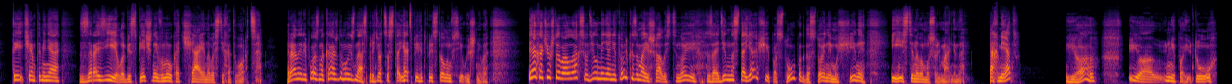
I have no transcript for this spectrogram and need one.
— Ты чем-то меня заразил, обеспеченный внук отчаянного стихотворца. Рано или поздно каждому из нас придется стоять перед престолом Всевышнего. Я хочу, чтобы Аллах судил меня не только за мои шалости, но и за один настоящий поступок, достойный мужчины и истинного мусульманина. Ахмед? Я... я не пойду, —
